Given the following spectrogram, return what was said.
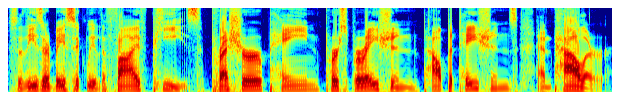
So these are basically the five P's pressure, pain, perspiration, palpitations, and pallor.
